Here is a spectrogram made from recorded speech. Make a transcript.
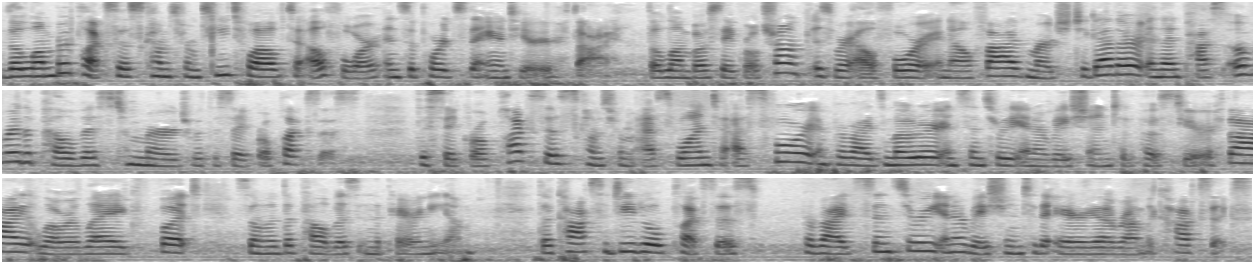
The lumbar plexus comes from T12 to L4 and supports the anterior thigh. The lumbosacral trunk is where L4 and L5 merge together and then pass over the pelvis to merge with the sacral plexus. The sacral plexus comes from S1 to S4 and provides motor and sensory innervation to the posterior thigh, lower leg, foot, some of the pelvis, and the perineum. The coccygeal plexus provides sensory innervation to the area around the coccyx.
